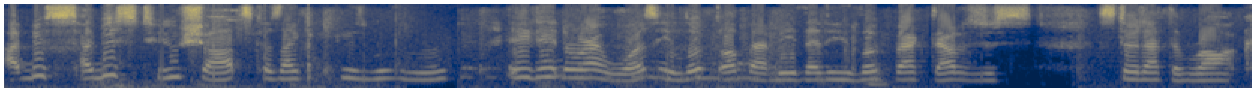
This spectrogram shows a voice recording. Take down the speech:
I missed I missed two shots because like he was moving around and he didn't know where I was. He looked up at me, then he looked back down and just stood at the rock.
